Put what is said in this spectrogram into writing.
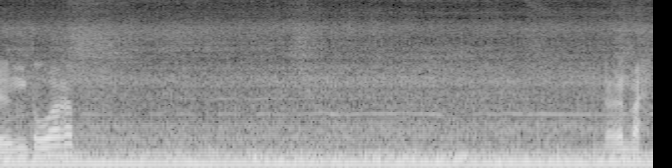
ดึงตัวครับ เดินไป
